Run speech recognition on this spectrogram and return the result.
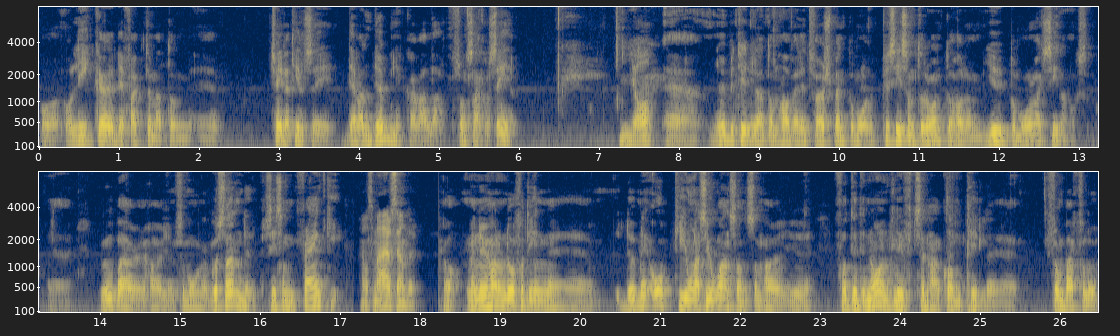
Och, och lika det faktum att de eh, tradar till sig Devan Dubnik av alla från San Jose. Ja. Eh, nu betyder det att de har väldigt förspänt på mål. Precis som Toronto har de djup på målvaktssidan också. Eh, Rubauer har ju en förmåga att gå sönder, precis som Frankie. Ja, som är sönder. Ja, men nu har de då fått in eh, Dubny och Jonas Johansson som har ju fått ett enormt lyft sen han kom till, eh, från Buffalo.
